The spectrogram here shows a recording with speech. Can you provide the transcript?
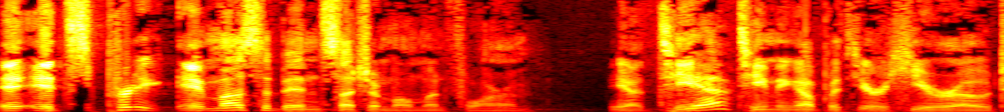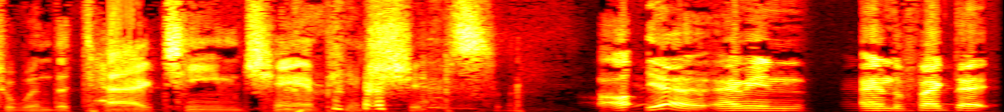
it, it's pretty. It must have been such a moment for him. You know, te- Yeah. teaming up with your hero to win the tag team championships. Oh, yeah, I mean, and the fact that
